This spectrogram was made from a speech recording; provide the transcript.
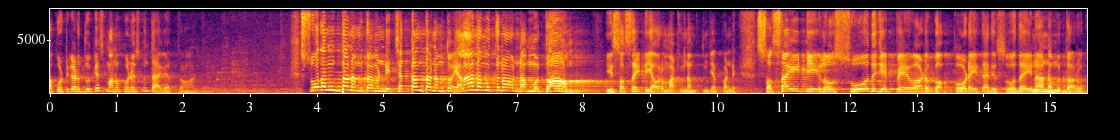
ఆ కొట్టుకాడ దూకేసి మనం కొనేసుకుని తాగేస్తాం అంతే. సోదంతా నమ్ముతామండి చెత్తంతా నమ్ముతాం. ఎలా నమ్ముతున్నాం నమ్ముతాం. ఈ సొసైటీ ఎవరి మాటలు నమ్ముతుంది చెప్పండి? సొసైటీలో సోది చెప్పేవాడు గొప్పోడైతే అది సోదైనా నమ్ముతారు.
